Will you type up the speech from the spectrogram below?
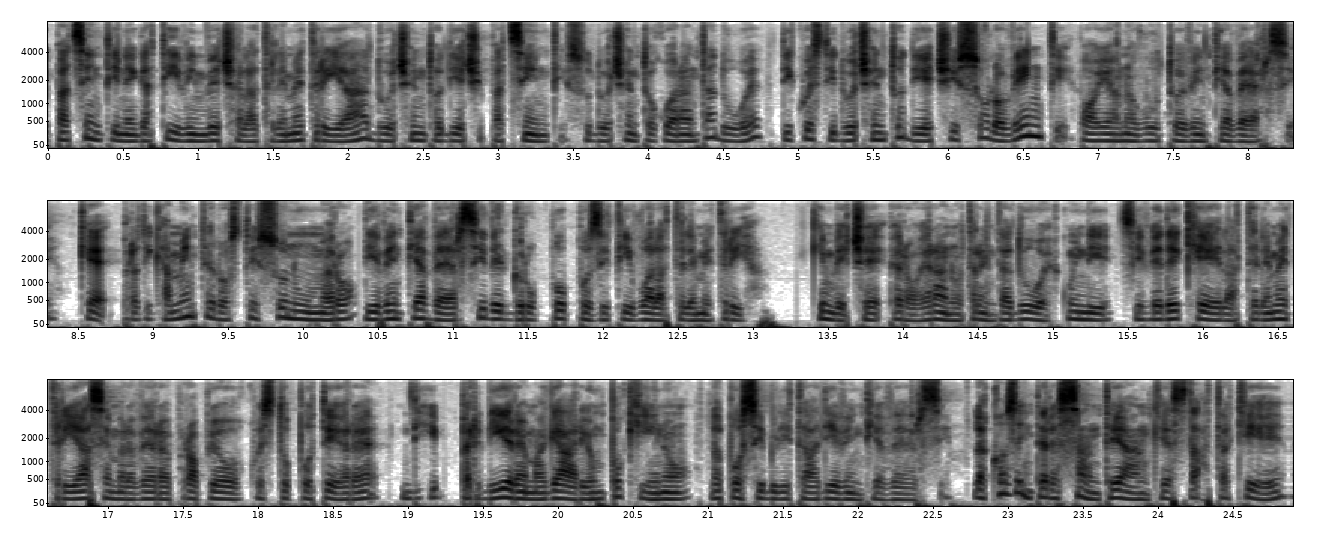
i pazienti negativi invece alla telemetria, 210 pazienti su 242, di questi 210 solo 20 poi hanno avuto eventi avversi, che è praticamente lo stesso numero di eventi avversi del gruppo positivo alla telemetria che invece però erano 32, quindi si vede che la telemetria sembra avere proprio questo potere di predire magari un pochino la possibilità di eventi avversi. La cosa interessante anche è stata che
